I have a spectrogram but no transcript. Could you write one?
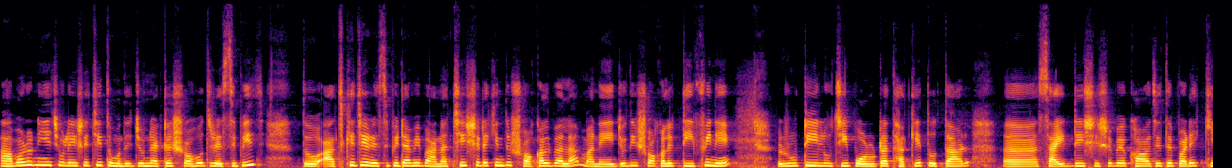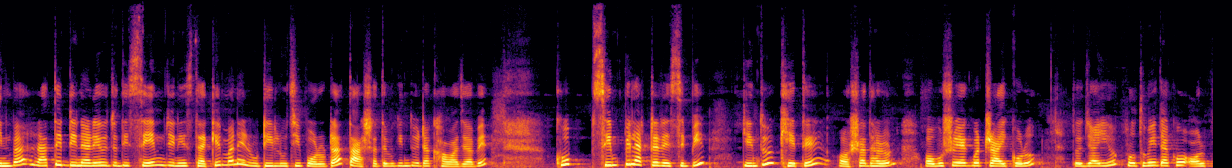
আবারও নিয়ে চলে এসেছি তোমাদের জন্য একটা সহজ রেসিপি তো আজকে যে রেসিপিটা আমি বানাচ্ছি, সেটা কিন্তু সকালবেলা মানে যদি সকালে টিফিনে রুটি, লুচি, পরোটা থাকে, তো তার সাইড ডিশ হিসেবেও খাওয়া যেতে পারে। কিংবা রাতের ডিনারেও যদি সেম জিনিস থাকে মানে রুটি, লুচি, পরোটা, তার সাথেও কিন্তু এটা খাওয়া যাবে। খুব সিম্পল একটা রেসিপি কিন্তু খেতে অসাধারণ। অবশ্যই একবার ট্রাই করো। তো যাই হোক, প্রথমেই দেখো, অল্প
